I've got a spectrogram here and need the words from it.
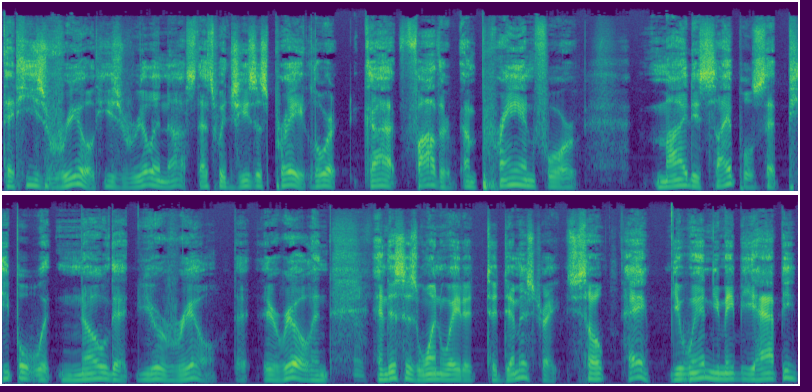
that He's real. He's real in us. That's what Jesus prayed. Lord God, Father, I'm praying for my disciples that people would know that you're real, that they're real, and mm. and this is one way to to demonstrate. So hey, you win. You may be happy,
